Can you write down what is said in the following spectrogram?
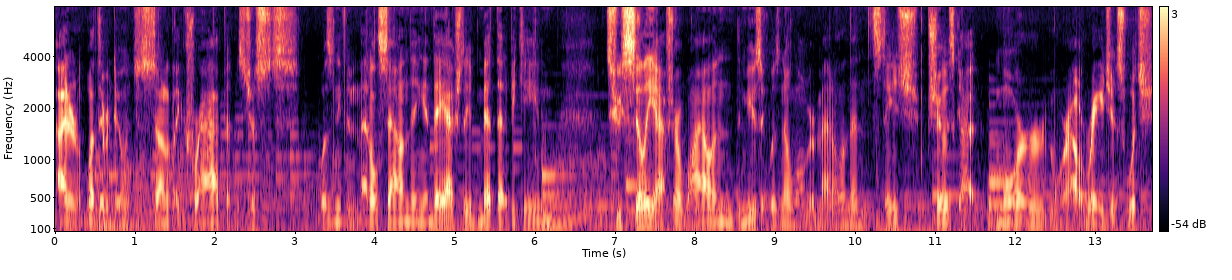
I don't know what they were doing. It just sounded like crap. It was just wasn't even metal sounding, and they actually admit that it became too silly after a while, and the music was no longer metal. And then stage shows got more and more outrageous, which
